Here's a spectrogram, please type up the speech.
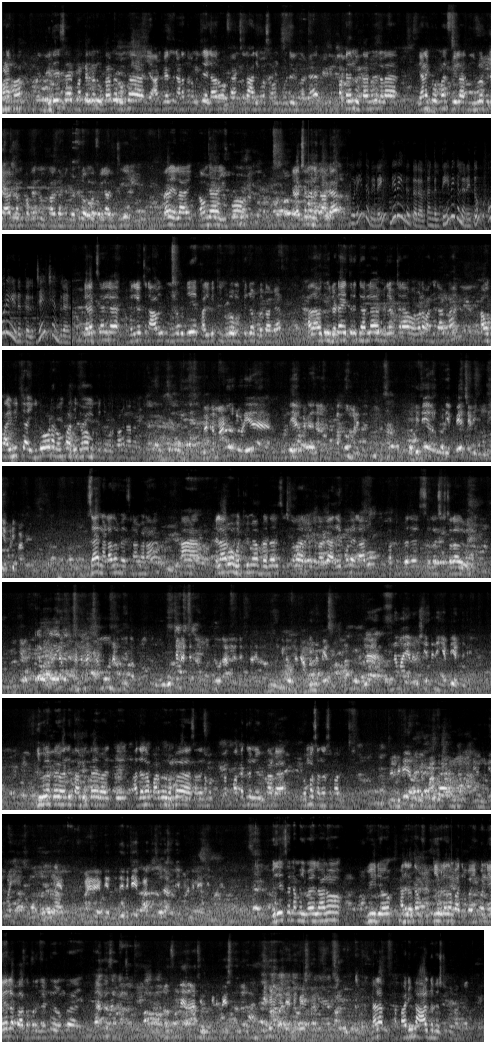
வணக்கம். விஜய் சார் பக்கத்துலேருந்து உட்கார்ந்து ரொம்ப அங்கேருந்து நடந்து ஆரம்பிச்சு எல்லாரும் ஃபேன்ஸ் எல்லாம் அதிகமாக சவுண்ட் போட்டு இருந்தாங்க. பக்கத்துலேருந்து உட்காரும்போது நல்லா எனக்கு ஒரு மாதிரி ஃபீலாக இருந்துச்சு. இவ்வளோ பெரிய ஆள் நம்ம பக்கத்துலேருந்து உட்காருதாங்கன்னு சொல்லிட்டு ரொம்ப ஃபீலாக இருந்துச்சு. வேற எல்லா அவங்க இப்போ எலெக்ஷனில் நிற்காங்க குறைந்த விலை நிறைந்த தரம். தங்கள் தேவைகள் அனைத்தும் ஒரே இடத்தில். ஜெயச்சந்திரன். எலெக்ஷனில் முதலமைச்சர் ஆவதுக்கு முன்னாடியே கல்விக்கு இவ்வளோ முக்கியத்துவம் கொடுக்காங்க. அதாவது ரெண்டாயிரத்தி இருபத்தி ஆறில் முதலமைச்சராக ஒருவேளை வந்துட்டாங்கன்னா அவங்க கல்விக்கு இதோட ரொம்ப அதிகமாக முக்கியத்துவம் கொடுப்பாங்க நான் நினைக்கிறேன். மற்ற மாணவர்களுடைய வந்து ஏற்பட்டதுனால ஒரு பக்குவம் அடைஞ்சிருக்காங்க. சார் இப்போ விஜய் அவர்களுடைய பேச்சை நீங்க வந்து எப்படி பாக்குறீங்க சார் நல்லா தான் பேசுனாங்கன்னா எல்லாரும் ஒற்றுமையாக பிரதர் சிஸ்டராக இருக்கிறாங்க அதே போல் எல்லாரும் பக்க பிரதர்ஸ் எல்லாம் சிஸ்டராக இருக்கணும். அந்த மாதிரி சம்பவம் நடந்ததுக்கு அப்புறம் ஒரு உச்ச நட்சத்திரம் வந்து ஒரு அரசியல் கட்சி தலைவர் வந்து உங்ககிட்ட உட்கார்ந்து அமர்ந்து பேசணும். இல்ல இந்த மாதிரியான விஷயத்தை நீங்க எப்படி எடுத்துக்கிறீங்க? இவ்வளோ பேர் வந்து தமிழ் தாய் வாழ்த்து. அதெல்லாம் பாடும்போது ரொம்ப நம்ம பக்கத்தில் இருக்காங்க. ரொம்ப சந்தோஷமாக இருந்துச்சு. சரி விஜய் அவர்களை பார்க்க வரணும் அப்படின்னு உங்க நிர்வாகிகள் சொல்லும்போது மனநிலை எப்படி இருந்தது? விஜயை பார்க்கும்போது அவருடைய மனநிலை எப்படி மாறி விஜய் சார் நம்ம இவ்வளோ வீடியோ அதில் தான் டிவியில் தான் பார்த்துருக்கோம். இப்போ நேரில் பார்க்க போகிறோம்னு சொல்லிட்டு ரொம்ப நல்லா படிங்க. ஆல் த பெஸ்ட் சொன்னாங்க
